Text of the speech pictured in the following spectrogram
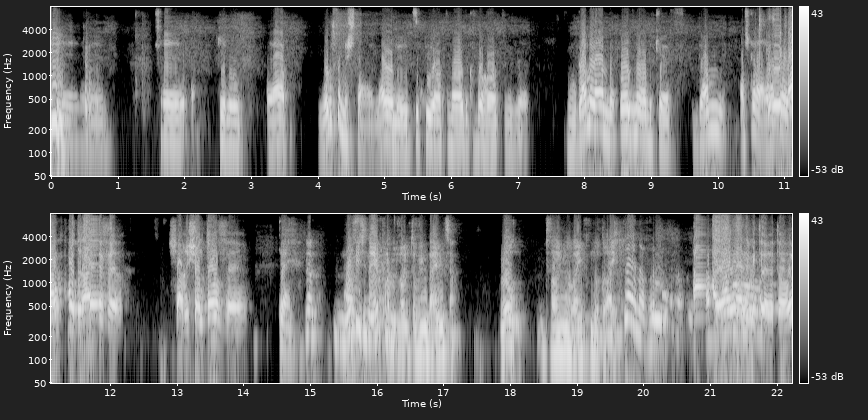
Hmm. אה, שכאילו היה וולפנשטיין, לא היו לי ציפיות מאוד גבוהות וזה. הוא גם היה מאוד מאוד כיף, גם אשכרה. זה גם כמו דרייבר, שהראשון טוב, ו... כן, לא, באופן שאני היו כמה דברים טובים באמצע. לא דברים נוראים כמו דרייבר. כן, אבל... היה את האנימי טריטורי,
